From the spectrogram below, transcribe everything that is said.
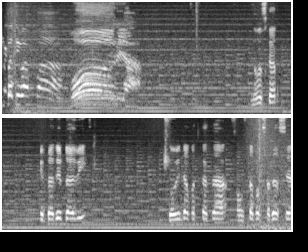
गणपती बाप्पा. नमस्कार मी प्रदीप दळवी गोविंद पथकाचा संस्थापक सदस्य.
